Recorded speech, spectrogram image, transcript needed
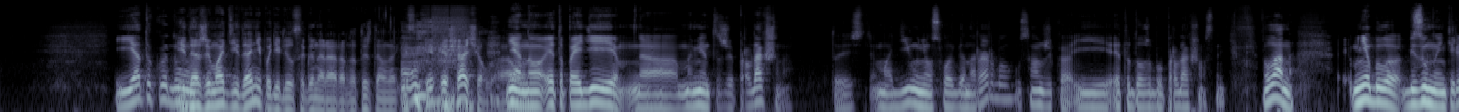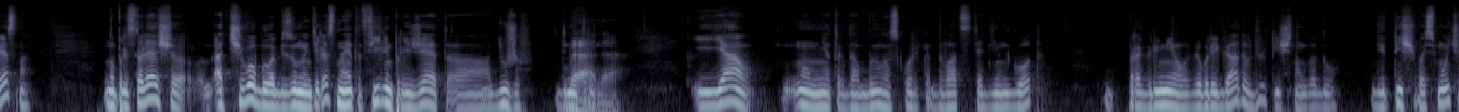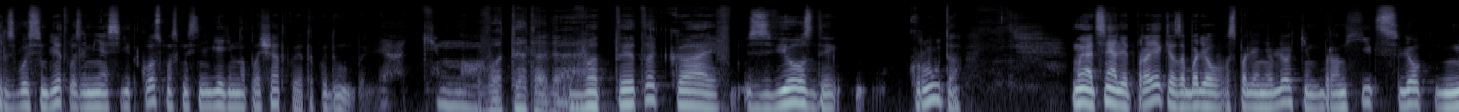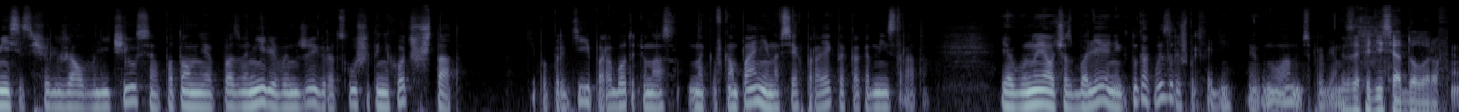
И я такой И думаю... даже Мади, да, не поделился гонораром, но ты же там и- и- и шачил. а Не, но это, по идее, а, момент же продакшена. То есть Мади, у него свой гонорар был у Санджика, и это должен был продакшн установить. Ну ладно, мне было безумно интересно, но представляешь, от чего было безумно интересно, на этот фильм приезжает а, Дюжев Дмитрий. Да, да. И я, ну, мне тогда было сколько, 21 год, прогремела бригада в 2000 году. 2008, через 8 лет возле меня сидит космос, мы с ним едем на площадку, я такой думаю, бля, кино. Вот это да. Вот это кайф, звезды, круто. Мы отсняли этот проект, я заболел воспалением легким, бронхит, слег, месяц еще лежал, лечился. Потом мне позвонили в МГ и говорят, слушай, ты не хочешь в штат? Типа прийти и поработать у нас на- в компании на всех проектах как администратор. Я говорю, ну я вот сейчас болею. Они говорят, ну как выздоровеешь, приходи. Я говорю, ну ладно, без проблем. За 50 долларов.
